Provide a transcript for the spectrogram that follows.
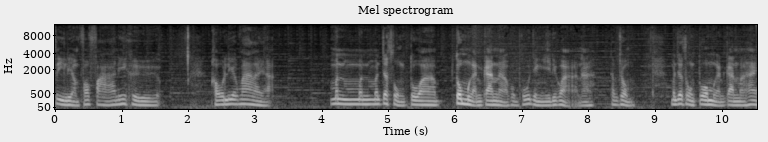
สี่เหลี่ยมฟ้าๆนี่คือเขาเรียกว่าอะไรอะ่ะมันมันมันจะส่งตัวตัวเหมือนกันอะ ผมพูดอย่างนี้ดีกว่านะท่านผู้ชม มันจะส่งตัวเหมือนกันมาให้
